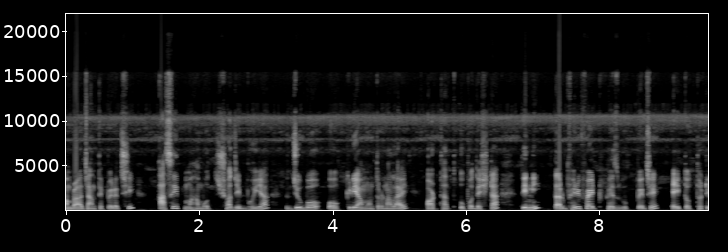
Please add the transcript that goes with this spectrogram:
আমরা জানতে পেরেছি আসিফ মাহমুদ সজীব ভুইয়া, যুব ও ক্রীড়া মন্ত্রণালয় অর্থাৎ উপদেষ্টা, তিনি তার ভেরিফাইড ফেসবুক পেজে এই তথ্যটি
